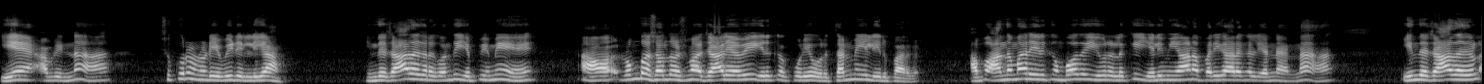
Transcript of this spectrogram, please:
ஏன் அப்படின்னா சுக்கரனுடைய வீடு இல்லையா? இந்த ஜாதகருக்கு வந்து எப்பயுமே ரொம்ப சந்தோஷமாக ஜாலியாகவே இருக்கக்கூடிய ஒரு தன்மையில் இருப்பார்கள். அப்போ அந்த மாதிரி இருக்கும்போது இவர்களுக்கு எளிமையான பரிகாரங்கள் என்னன்னா இந்த ஜாதகர்கள்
